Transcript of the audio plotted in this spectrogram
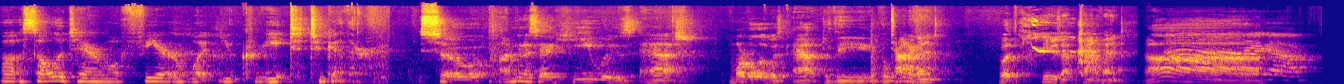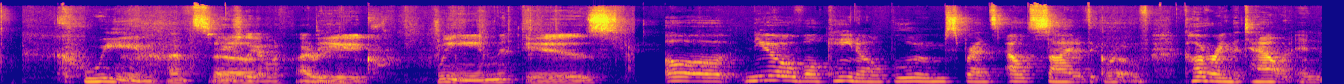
Uh, solitaire will fear what you create together. So I'm gonna say he was at Marvolo was at the the Town event. What? He was at the town event. Ah, There you go. Queen. I'm usually I'm, I read. The queen is A neo volcano bloom spreads outside of the grove, covering the town in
